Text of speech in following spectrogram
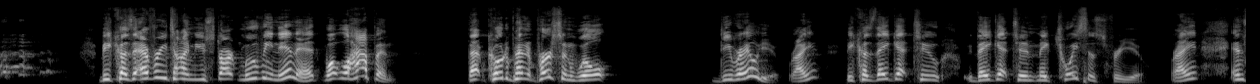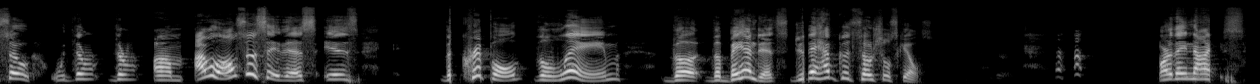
because every time you start moving in it, what will happen? That codependent person will derail you, right? Because they get to, they get to make choices for you right? And so the, the, um, I will also say this is the crippled, the lame, the, the bandits, do they have good social skills? Are they nice?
